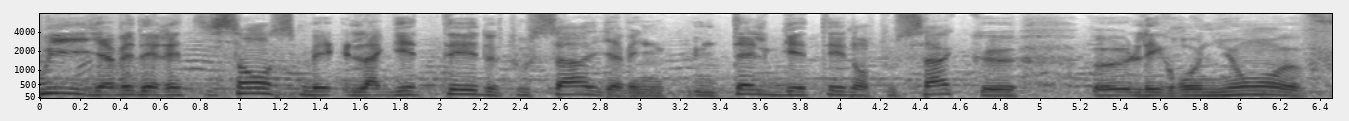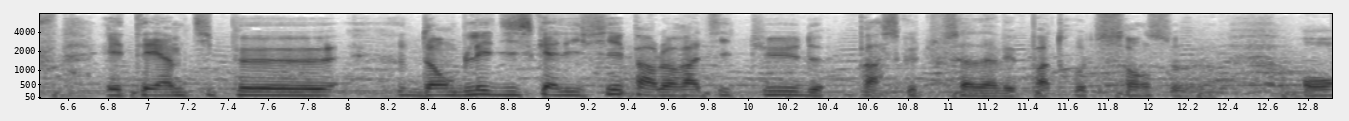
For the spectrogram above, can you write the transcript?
Oui, il y avait des réticences, mais la gaieté de tout ça, il y avait une, telle gaieté dans tout ça que euh, les grognons euh, étaient un petit peu d'emblée disqualifiés par leur attitude parce que tout ça n'avait pas trop de sens. Euh,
